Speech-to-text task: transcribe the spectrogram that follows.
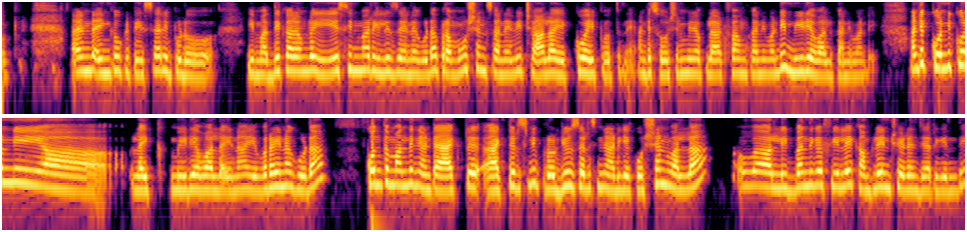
ఓకే. అండ్ ఇంకొకటి సార్ ఇప్పుడు ఈ మధ్య కాలంలో ఏ సినిమా రిలీజ్ అయినా కూడా ప్రమోషన్స్ అనేవి చాలా ఎక్కువ అయిపోతున్నాయి అంటే సోషల్ మీడియా ప్లాట్ఫామ్ కానివ్వండి మీడియా వాళ్ళు కానివ్వండి. అంటే కొన్ని కొన్ని లైక్ మీడియా వాళ్ళైనా ఎవరైనా కూడా కొంతమందిని అంటే యాక్టర్ యాక్టర్స్ని ప్రొడ్యూసర్స్ని అడిగే క్వశ్చన్ వల్ల వాళ్ళు ఇబ్బందిగా ఫీల్ అయ్యి కంప్లైంట్ చేయడం జరిగింది.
